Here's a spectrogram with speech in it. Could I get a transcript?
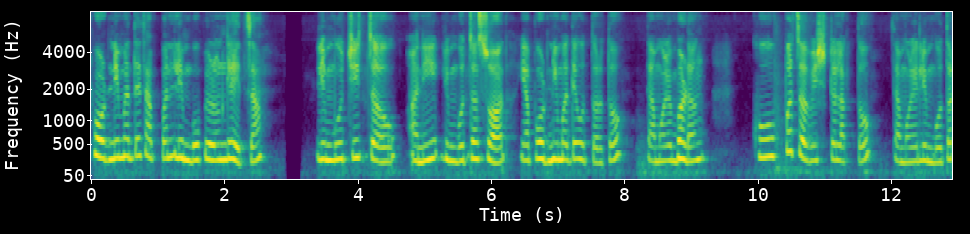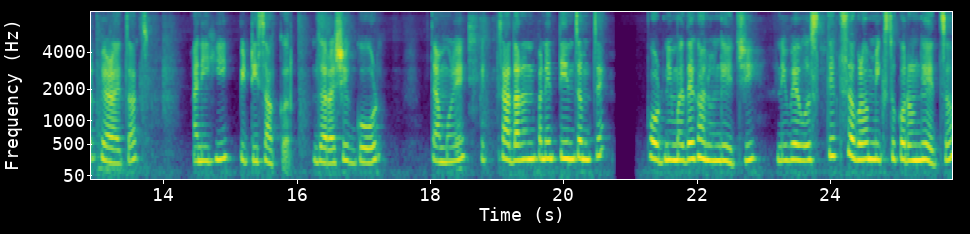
फोडणीमध्येच आपण लिंबू पिळून घ्यायचा. लिंबूची चव आणि लिंबूचा स्वाद या फोडणीमध्ये उतरतो. त्यामुळे भडंग खूपच चविष्ट लागतो. त्यामुळे लिंबू तर पिळायचाच. आणि ही पिठी साखर जराशी गोड. त्यामुळे एक साधारणपणे तीन चमचे फोडणीमध्ये घालून घ्यायची आणि व्यवस्थित सगळं मिक्स करून घ्यायचं.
